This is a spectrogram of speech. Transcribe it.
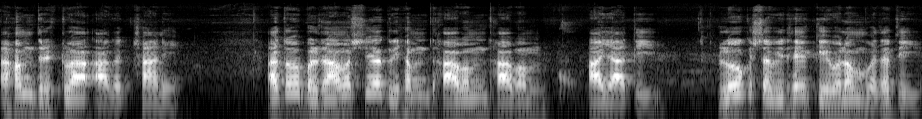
अहम दृष्ट्वा आगच्छामि। अतो बलरामस्य गृहं धावं धावम् आयाति। लोकसविधे केवलं वदति,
